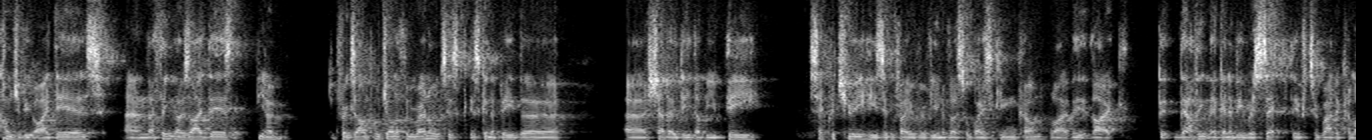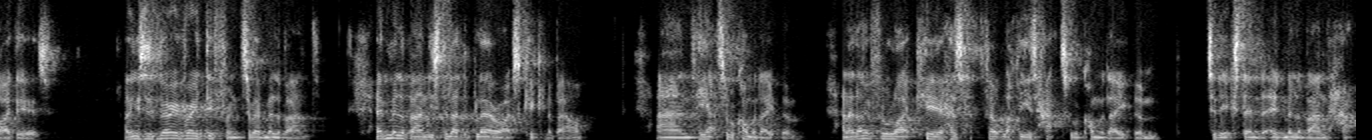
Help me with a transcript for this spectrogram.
contribute ideas. And I think those ideas, you know, for example, Jonathan Reynolds is, is going to be the uh, shadow DWP secretary. He's in favour of universal basic income. Like, like I think they're going to be receptive to radical ideas. I think this is very, very different to Ed Miliband. Ed Miliband, he still had the Blairites kicking about, and he had to accommodate them. And I don't feel like Keir has felt like he has had to accommodate them to the extent that Ed Miliband had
